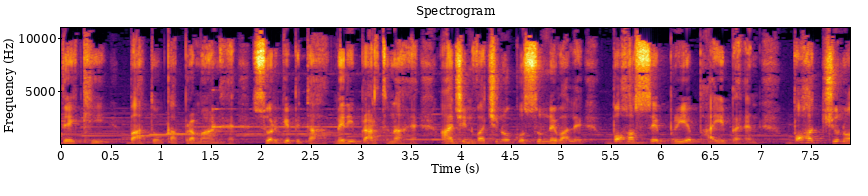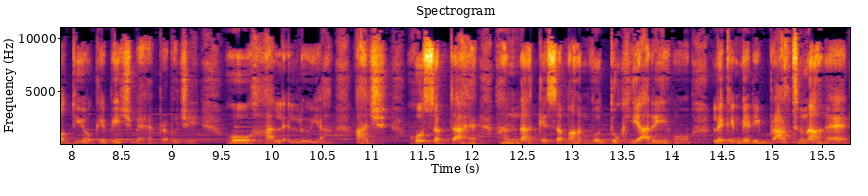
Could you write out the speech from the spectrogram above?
देखी, बातों का प्रमाण है, स्वर्गीय पिता, मेरी प्रार्थना है, आज इन वचनों को सुनने वाले बहुत से प्रिय भाई बहन बहुत चुनौतियों के बीच में है प्रभु जी। हो हाल आज हो सकता है हन्ना के समान वो दुखियारी हो, लेकिन मेरी प्रार्थना है,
